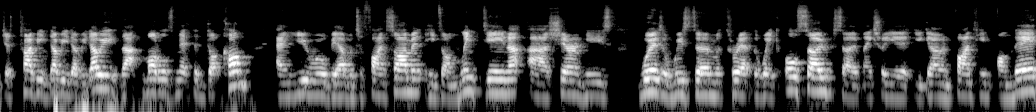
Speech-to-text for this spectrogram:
just type in www.modelsmethod.com and you will be able to find Simon. He's on LinkedIn, uh, sharing his words of wisdom throughout the week also. So make sure you, you go and find him on there.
